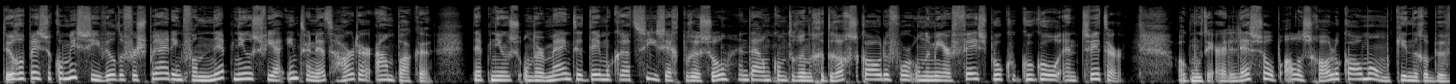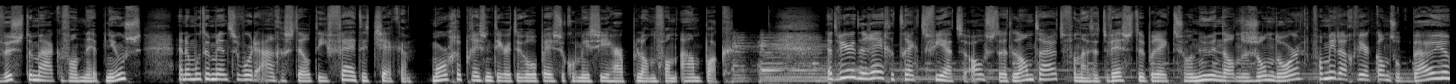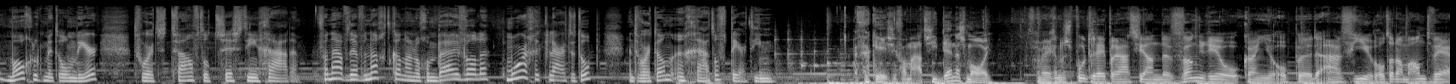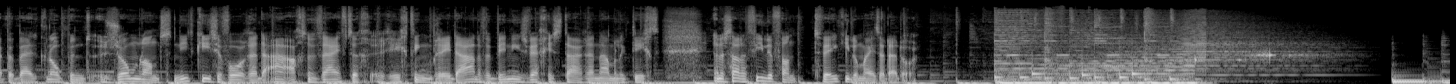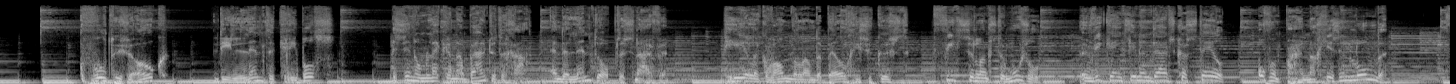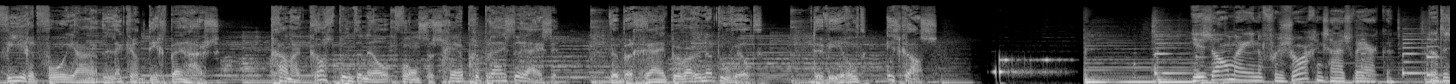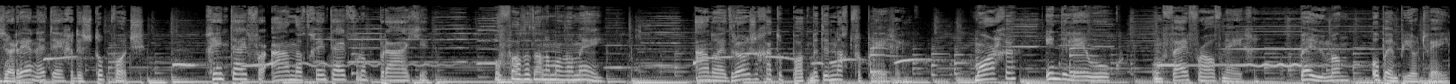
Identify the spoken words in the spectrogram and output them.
De Europese Commissie wil de verspreiding van nepnieuws via internet harder aanpakken. Nepnieuws ondermijnt de democratie, zegt Brussel... en daarom komt er een gedragscode voor onder meer Facebook, Google en Twitter. Ook moeten er lessen op alle scholen komen... om kinderen bewust te maken van nepnieuws. En er moeten mensen worden aangesteld die feiten checken. Morgen presenteert de Europese Commissie haar plan van aanpak. Het weer, de regen trekt via het oosten het land uit. Vanuit het westen breekt zo nu en dan de zon door. Vanmiddag weer kans op buien, mogelijk met onweer. Het wordt 12 tot 16 graden. Vanavond en vannacht kan er nog een bui vallen. Morgen klaart het op. Het wordt dan een graad of 13. Verkeersinformatie, Dennis Mooi. Vanwege een spoedreparatie aan de vangrail kan je op eh, de A4 Rotterdam-Antwerpen... bij het knooppunt Zoomland niet kiezen voor eh, de A58 richting Breda. De verbindingsweg is daar eh, namelijk dicht. En er staat een file van 2 kilometer daardoor. Voelt u ze ook? Die lentekriebels? Zin om lekker naar buiten te gaan en de lente op te snuiven. Heerlijk wandelen aan de Belgische kust fietsen langs de Moezel, een weekendje in een Duits kasteel of een paar nachtjes in Londen. Vier het voorjaar lekker dicht bij huis. Ga naar kras.nl voor onze scherp geprijsde reizen. We begrijpen waar u naartoe wilt. De wereld is kras. Je zal maar in een verzorgingshuis werken. Dat is rennen tegen de stopwatch. Geen tijd voor aandacht, geen tijd voor een praatje. Of valt het allemaal wel mee? Adelheid Rozen gaat op pad met de nachtverpleging. Morgen in de Leeuwenhoek om vijf voor half negen. Bij Human op NPO 2.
